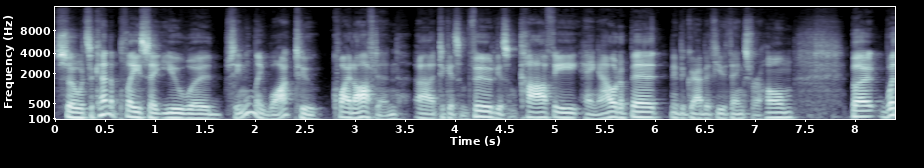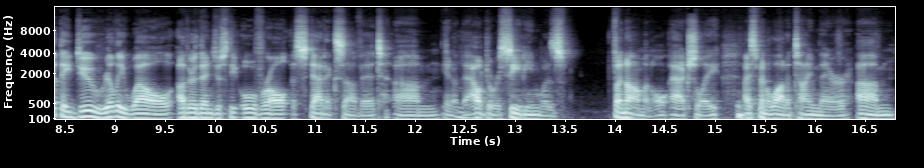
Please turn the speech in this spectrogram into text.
So it's a kind of place that you would seemingly walk to quite often uh, to get some food, get some coffee, hang out a bit, maybe grab a few things for home. But what they do really well, other than just the overall aesthetics of it, um, you know, the outdoor seating was phenomenal. Actually, I spent a lot of time there. Um,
